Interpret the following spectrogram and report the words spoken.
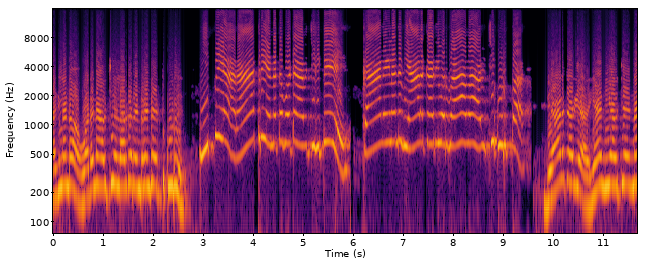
அகிலாண்டா உடனே அவிச்சு எல்லாருக்கும் ரெண்டு ரெண்டு எடுத்து கூடு. வேலைக்காரியா ஏன் நீ அவிச்ச என்ன?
